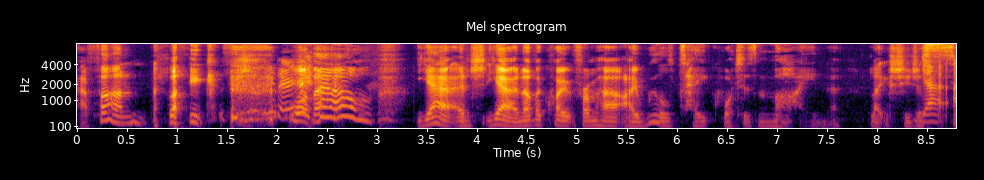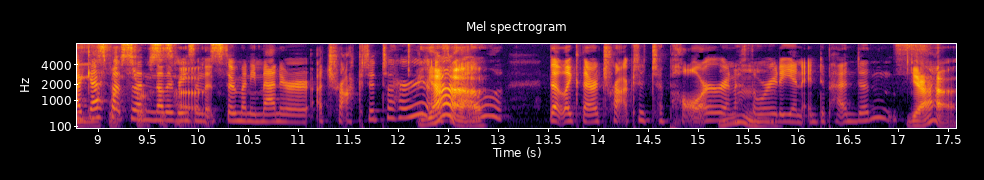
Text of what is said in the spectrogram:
have fun. like, See you later. what the hell? Yeah, and she, yeah, another quote from her: "I will take what is mine." Like she just. yeah i guess that's Westeros another reason that so many men are attracted to her Yeah. as well. that like they're attracted to power and Mm. authority and independence Yeah.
